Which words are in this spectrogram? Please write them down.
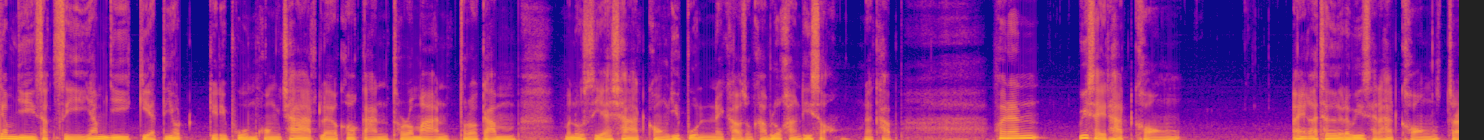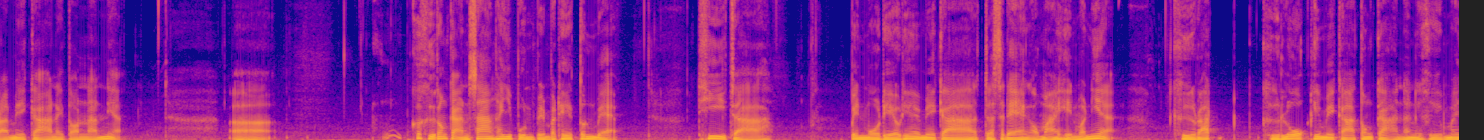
ย่ำยีศักดิ์ศรีย่ำยีเกียรติยศเกียรติภูมิของชาติ แล้วก็การทรมานทรกรรม มนุษยชาติของญี่ปุ่นในข่าวสงครามโลกครั้งที่2นะครับเพราะนั้นวิสัยทัศน์ของไออาเธอร์และวิสัยทัศน์ของสหรัฐอเมริกาในตอนนั้นเนี่ยก็คือต้องการสร้างให้ญี่ปุ่นเป็นประเทศต้นแบบ ที่จะเป็นโมเดลที่อเมริกาจะแสดงออกมาให้เห็นว่าเนี่ยคือรัฐ คือโลกที่อเมริกาต้องการนั่นก็คือไม่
